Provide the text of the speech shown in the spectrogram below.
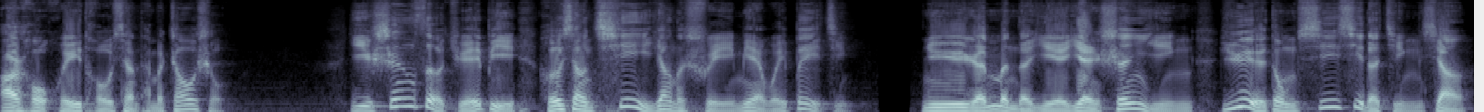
而后回头向他们招手，以深色绝壁和像漆一样的水面为背景，女人们的野艳身影、跃动嬉戏的景象，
